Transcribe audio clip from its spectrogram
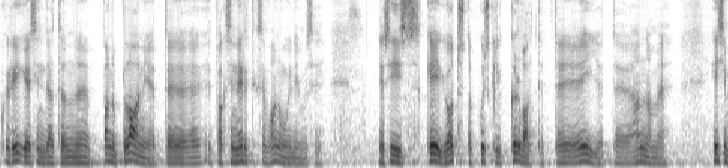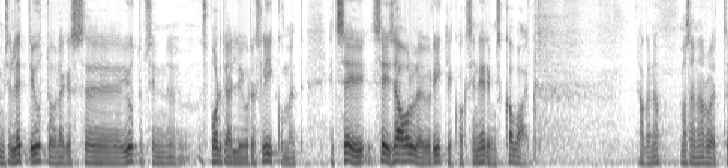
kui riigi esindajad on äh, pannud plaani, et, et vaktsineeritakse vanu inimesi ja siis keegi otsustab kuskil kõrvalt, et ei, et anname esimesele ettejuhtuvale, kes eh, juhtub siin spordihalli juures liikuma, et, et see, see ei saa olla ju riiklik vaktsineerimiskava, et. aga noh, ma saan aru, et,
